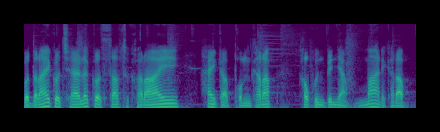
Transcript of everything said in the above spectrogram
กดไลค์กดแชร์และกด Subscribe ให้กับผมครับ ขอบคุณเป็นอย่างมากเลยครับ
